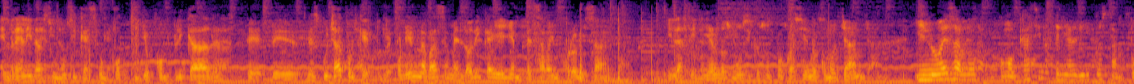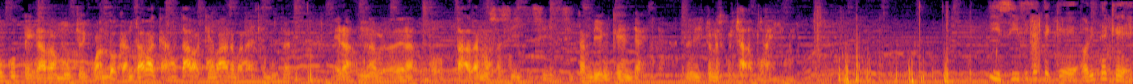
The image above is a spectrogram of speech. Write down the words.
en realidad su música es un poquillo complicada de, escuchar porque pues, le ponían una base melódica y ella empezaba a improvisar y la seguían los músicos un poco haciendo como jam. Y no es algo, como casi no tenía líricos, tampoco pegaba mucho. Y cuando cantaba, cantaba. Qué bárbara, esta mujer era una verdadera dotada. No sé si, si, si también Kenya le diste una escuchada por ahí. Y sí, fíjate que ahorita que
